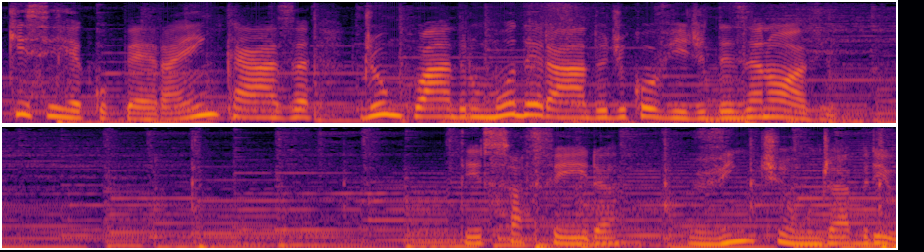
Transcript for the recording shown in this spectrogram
que se recupera em casa de um quadro moderado de Covid-19. Terça-feira, 21 de abril.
